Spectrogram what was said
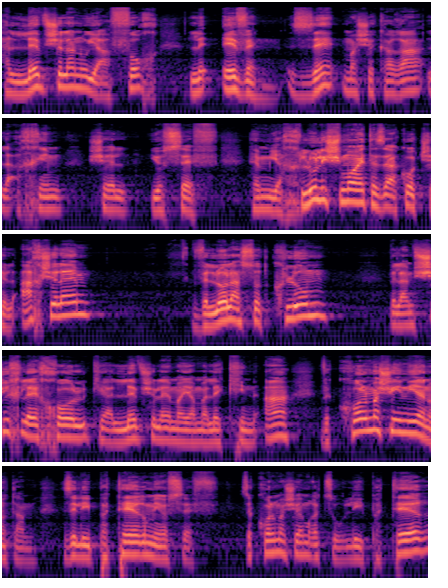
הלב שלנו יהפוך לאבן. זה מה שקרה לאחים של יוסף. הם יכלו לשמוע את הזעקות של אח שלהם ולא לעשות כלום ולהמשיך לאכול כי הלב שלהם היה מלא קנאה וכל מה שעניין אותם זה להיפטר מיוסף. זה כל מה שהם רצו, להיפטר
